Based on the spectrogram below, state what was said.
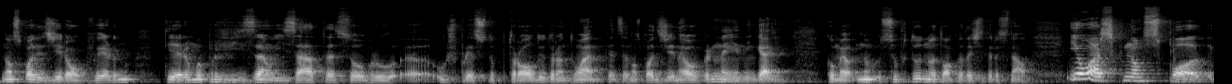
não se pode exigir ao governo ter uma previsão exata sobre uh, os preços do petróleo durante um ano. Quer dizer, não se pode exigir nem ao governo nem a ninguém, como é, no, sobretudo no atual contexto internacional. Eu acho que não se pode,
